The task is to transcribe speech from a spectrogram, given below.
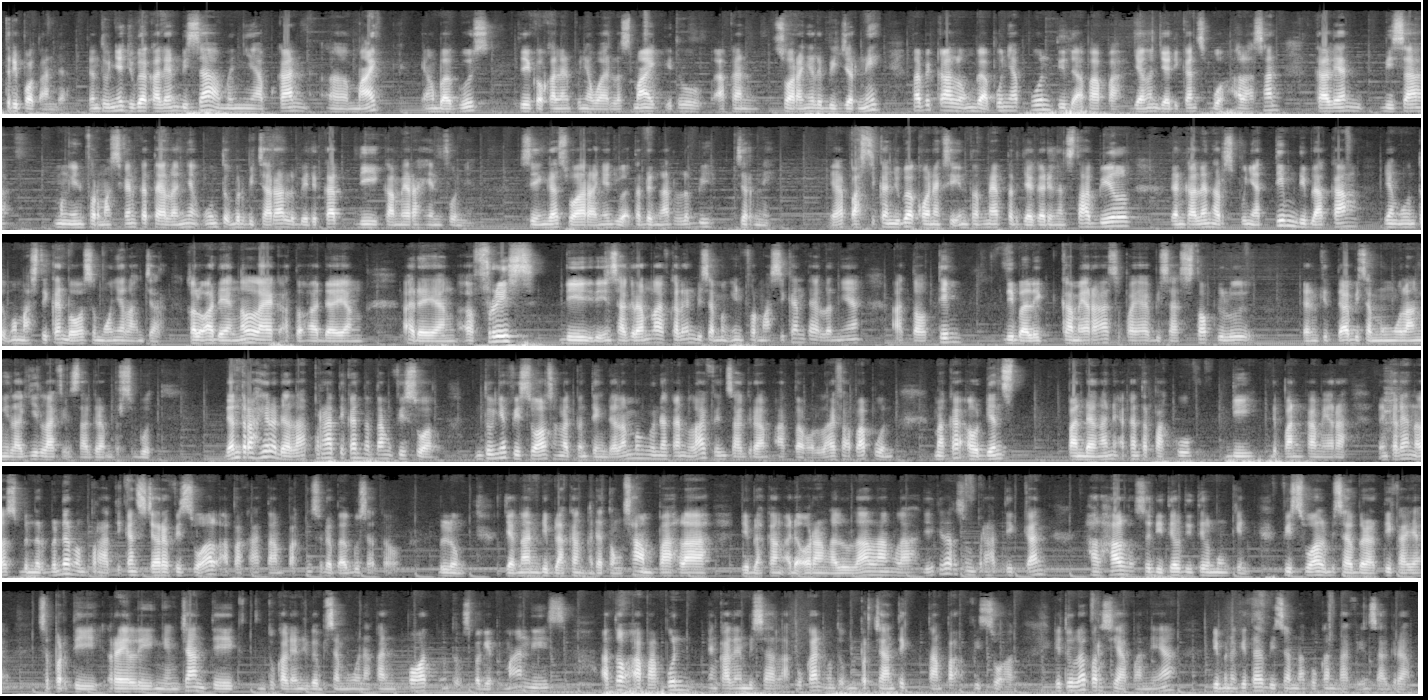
tripod Anda. Tentunya juga kalian bisa menyiapkan uh, mic yang bagus. Jadi kalau kalian punya wireless mic itu akan suaranya lebih jernih. Tapi kalau nggak punya pun tidak apa-apa. Jangan jadikan sebuah alasan kalian bisa menginformasikan ke talentnya untuk berbicara lebih dekat di kamera handphonenya sehingga suaranya juga terdengar lebih jernih. Ya, pastikan juga koneksi internet terjaga dengan stabil dan kalian harus punya tim di belakang yang untuk memastikan bahwa semuanya lancar. Kalau ada yang nge-lag atau ada yang ada yang uh, freeze di, di Instagram Live, kalian bisa menginformasikan talentnya atau tim di balik kamera supaya bisa stop dulu dan kita bisa mengulangi lagi live Instagram tersebut. Dan terakhir adalah perhatikan tentang visual. Tentunya visual sangat penting dalam menggunakan live Instagram atau live apa pun, maka audiens pandangannya akan terpaku di depan kamera. Dan kalian harus benar-benar memperhatikan secara visual apakah tampaknya sudah bagus atau belum. Jangan di belakang ada tong sampah lah, di belakang ada orang lalu lalang lah. Jadi kita harus memperhatikan hal-hal sedetail-detail mungkin. Visual bisa berarti kayak seperti railing yang cantik, tentu kalian juga bisa menggunakan pot untuk sebagai pemanis, atau apa pun yang kalian bisa lakukan untuk mempercantik tampak visual. Itulah persiapannya di mana kita bisa melakukan live Instagram.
